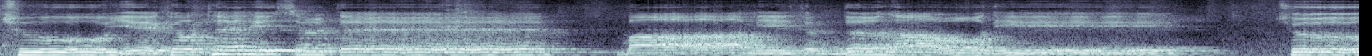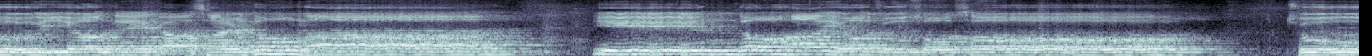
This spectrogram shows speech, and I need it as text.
주의 곁에 있을 때 마음이 든든하오니 주여 내가 살 동안 인도하여 주소서. 주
